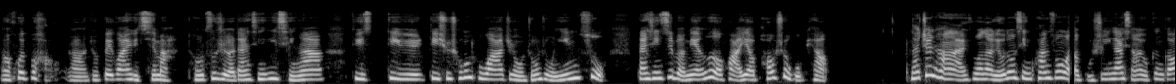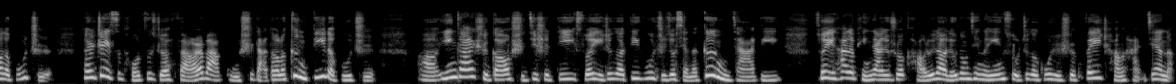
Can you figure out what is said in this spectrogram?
呃，会不好啊，就悲观预期嘛。投资者担心疫情啊、地地域地区冲突啊这种种种因素，担心基本面恶化要抛售股票。那正常来说呢，流动性宽松了，股市应该享有更高的估值。但是这次投资者反而把股市打到了更低的估值，啊，应该是高，实际是低，所以这个低估值就显得更加低。所以他的评价就说，考虑到流动性的因素，这个估值是非常罕见的。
